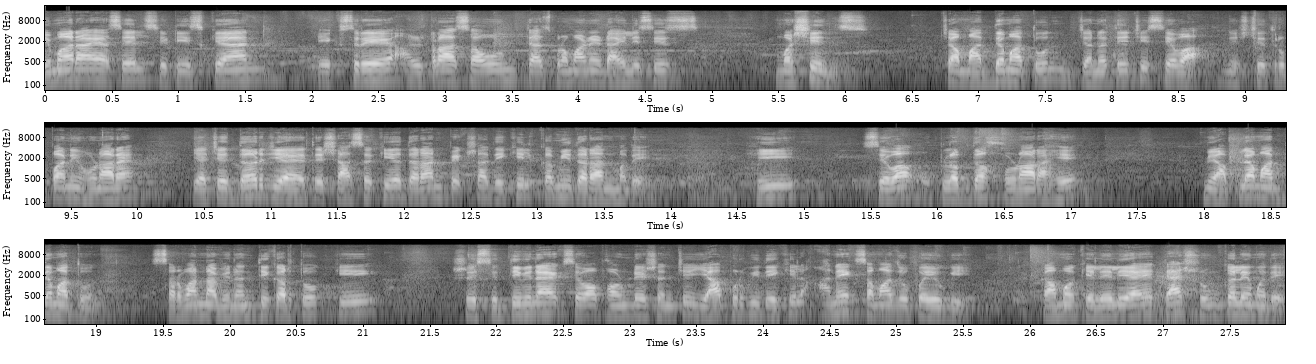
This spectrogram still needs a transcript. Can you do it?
एम आर आय असेल C T scan X ray ultrasound त्याचप्रमाणे डायलिसिस मशीन्सच्या माध्यमातून जनतेची सेवा निश्चित रूपाने होणार आहे. याचे दर जे आहे ते शासकीय दरांपेक्षा देखील कमी दरांमध्ये ही सेवा उपलब्ध होणार आहे. मी आपल्या माध्यमातून सर्वांना विनंती करतो की श्री सिद्धिविनायक सेवा फाउंडेशनचे यापूर्वी देखील अनेक समाजोपयोगी कामं केलेली आहे. त्या शृंखलेमध्ये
